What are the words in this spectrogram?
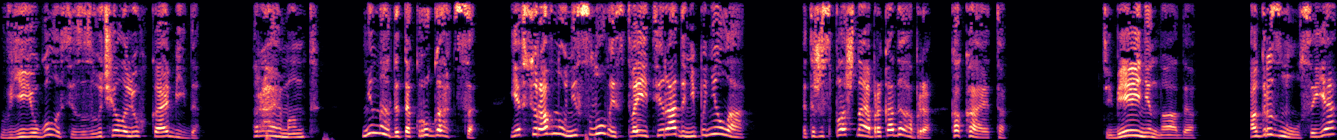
В ее голосе зазвучала легкая обида. Раймонд, не надо так ругаться. Я все равно ни слова из твоей тирады не поняла. Это же сплошная абракадабра какая-то. Тебе и не надо. Огрызнулся я,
